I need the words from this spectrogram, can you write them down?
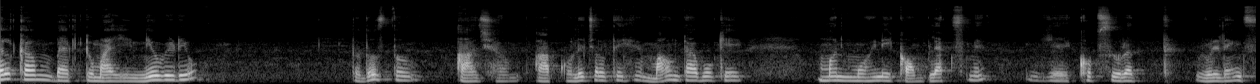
Welcome back to my new video. तो दोस्तों, आज हम आपको ले चलते हैं माउंट आबू के मनमोहिनी कॉम्प्लेक्स में। ये खूबसूरत बिल्डिंग्स,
